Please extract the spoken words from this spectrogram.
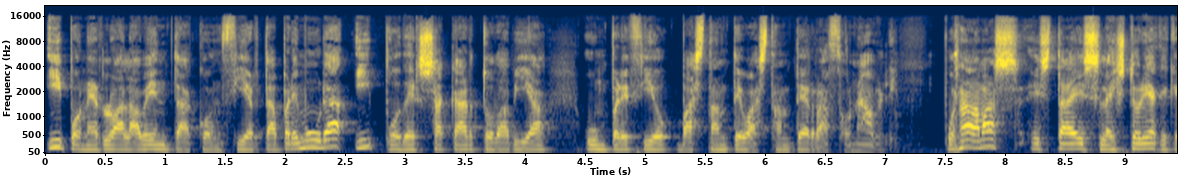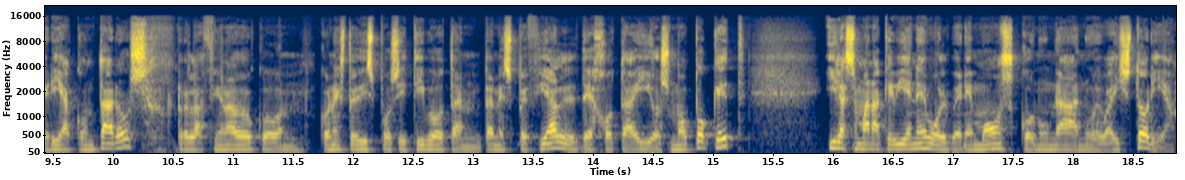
y ponerlo a la venta con cierta premura y poder sacar todavía un precio bastante, bastante razonable. Pues nada más, esta es la historia que quería contaros relacionado con, con este dispositivo tan, tan especial, el DJI Osmo Pocket. Y la semana que viene volveremos con una nueva historia.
